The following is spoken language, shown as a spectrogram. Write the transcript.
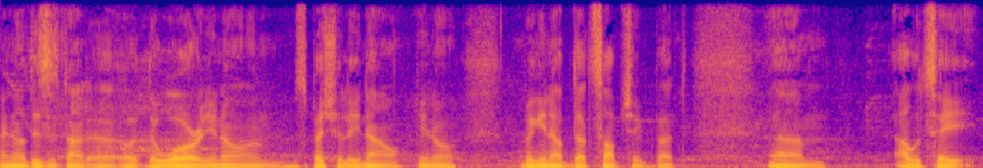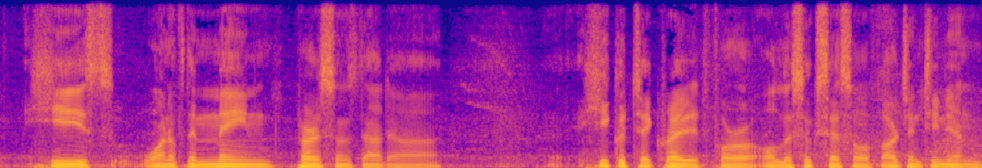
I know this is not the war, you know, especially now, you know, bringing up that subject, but um, I would say he's one of the main persons that uh, he could take credit for all the success of Argentinian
